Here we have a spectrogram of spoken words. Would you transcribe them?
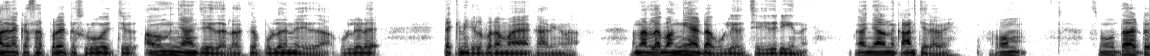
അതിനൊക്കെ സെപ്പറേറ്റ് സ്ക്രൂ വെച്ച് അതൊന്നും ഞാൻ ചെയ്തതല്ല. അതൊക്കെ പുള്ളി തന്നെ ചെയ്തതാണ് പുള്ളിയുടെ ടെക്നിക്കൽ പരമായ കാര്യങ്ങളാണ് നല്ല ഭംഗിയായിട്ടാണ് പുള്ളി അത് ചെയ്തിരിക്കുന്നത് അത് ഞാനൊന്ന് കാണിച്ചു തരാവേ. അപ്പം സ്മൂത്തായിട്ട്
